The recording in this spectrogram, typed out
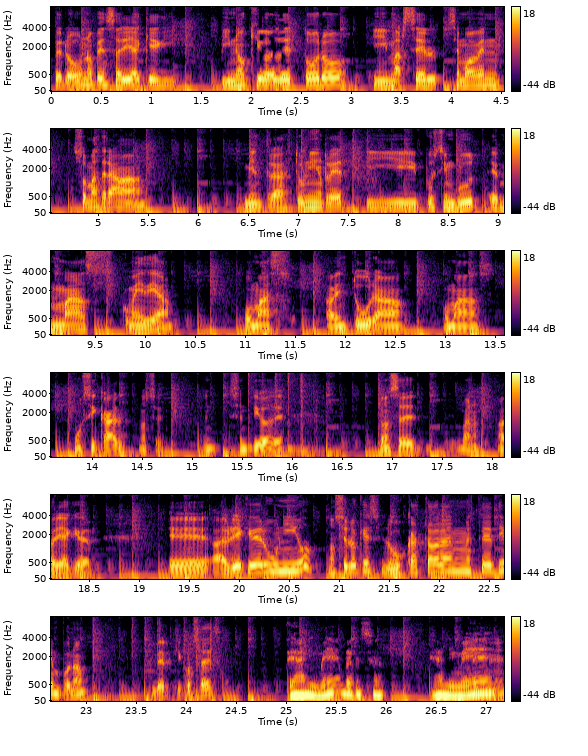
pero uno pensaría que Pinocchio de Toro y Marcel se mueven. son más drama. Mientras Turning Red y Puss in Boot es más comedia. O más aventura o más musical, no sé, en sentido de... Entonces, bueno, habría que ver. Eh, habría que ver Unido, no sé lo que es, lo buscaste ahora en este tiempo, ¿no? Ver qué cosa es. Es anime, parece. Es anime.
